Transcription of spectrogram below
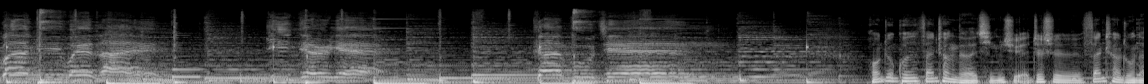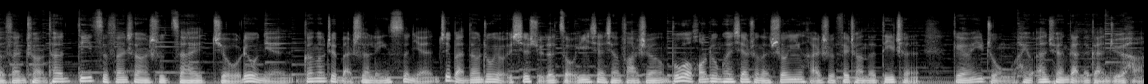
关于未来一点儿也看不见。黄仲坤翻唱的《晴雪》，这是翻唱中的翻唱。他第一次翻唱是在九六年，刚刚这版是在零四年。这版当中有一些许的走音现象发生，不过黄仲坤先生的声音还是非常的低沉，给人一种很有安全感的感觉哈。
